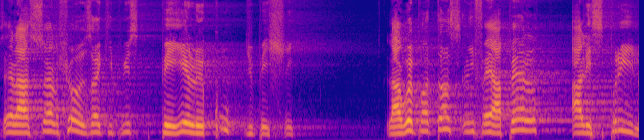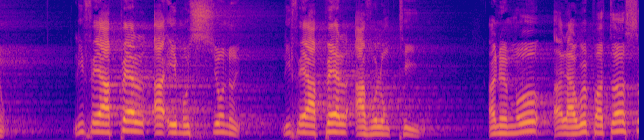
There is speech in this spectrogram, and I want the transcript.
c'est la seule chose qui puisse payer le coût du péché. La repentance lui fait appel à l'esprit, nous. Il fait appel à l'émotion, nous. Fait appel à volonté. En un mot, la repentance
